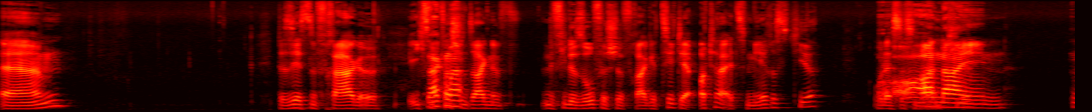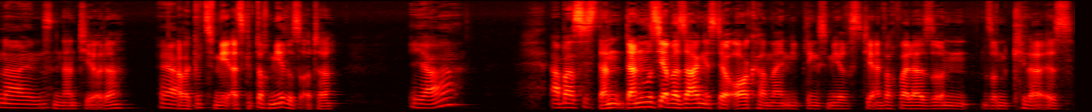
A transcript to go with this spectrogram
Ähm, das ist jetzt eine Frage. Ich würde fast schon sagen, eine, eine philosophische Frage. Zählt der Otter als Meerestier? Oder ist das ein oh, Landtier? nein. Nein. Das ist ein Landtier, oder? Ja. Aber gibt's mehr? es gibt doch Meeresotter. Ja. Aber es ist. Dann, dann muss ich aber sagen, ist der Orca mein Lieblingsmeerestier, einfach weil er so ein, so ein Killer ist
